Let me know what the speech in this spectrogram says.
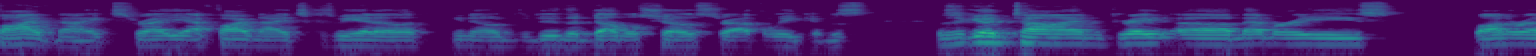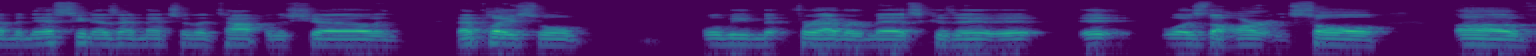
five nights, right? Yeah, five nights because we had to you know to do the double shows throughout the week. It was it was a good time, great uh, memories, a lot of reminiscing, as I mentioned at the top of the show, and that place will will be forever missed because it, it it was the heart and soul of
